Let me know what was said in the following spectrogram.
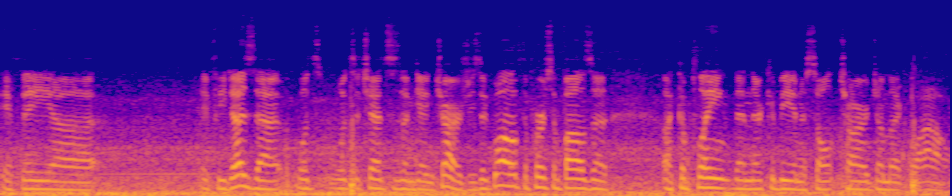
if they uh, if he does that, what's what's the chances of them getting charged? He's like, well, if the person files a, a complaint, then there could be an assault charge. I'm like, wow.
